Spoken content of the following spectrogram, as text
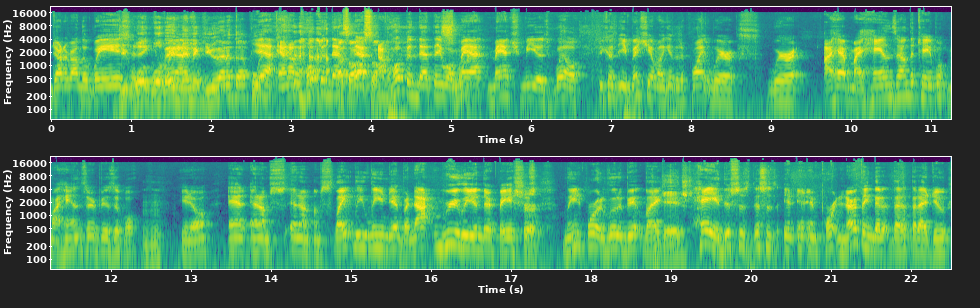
down around the waist. Then will, will they mimic you then at that point? Yeah, and I'm hoping that, That's that- awesome. I'm hoping that they will ma- match me as well because eventually I'm gonna get to the point where where I have my hands on the table, my hands are visible, Mm-hmm. you know, and, and I'm and I'm, I'm slightly leaned in, but not really in their face. Sure. Just lean forward a little bit, like, Engaged. hey, this is this is important. Another thing that, that that I do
